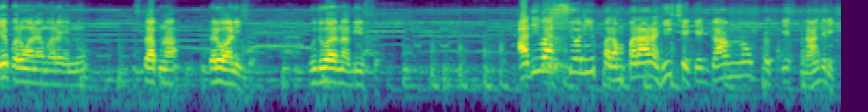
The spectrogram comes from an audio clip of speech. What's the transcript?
એ પ્રમાણે અમારે એમનું સ્થાપના કરવાની છે. બુધવારના દિવસે. આદિવાસીઓની પરંપરા રહી છે કે ગામનો પ્રત્યેક નાગરિક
